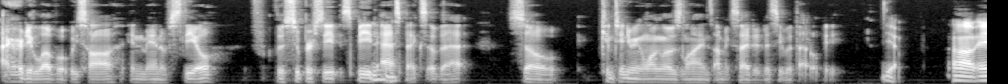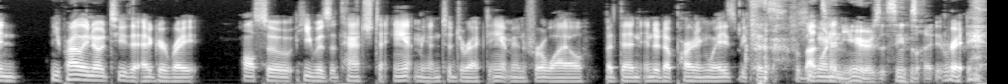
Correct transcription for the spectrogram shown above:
I already love what we saw in Man of Steel, the super speed, Mhm. aspects of that. So continuing along those lines, I'm excited to see what that'll be. Uh, and you probably know too that Edgar Wright also he was attached to Ant Man to direct Ant Man for a while, but then ended up parting ways because for about wanted- ten years, it seems like. right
